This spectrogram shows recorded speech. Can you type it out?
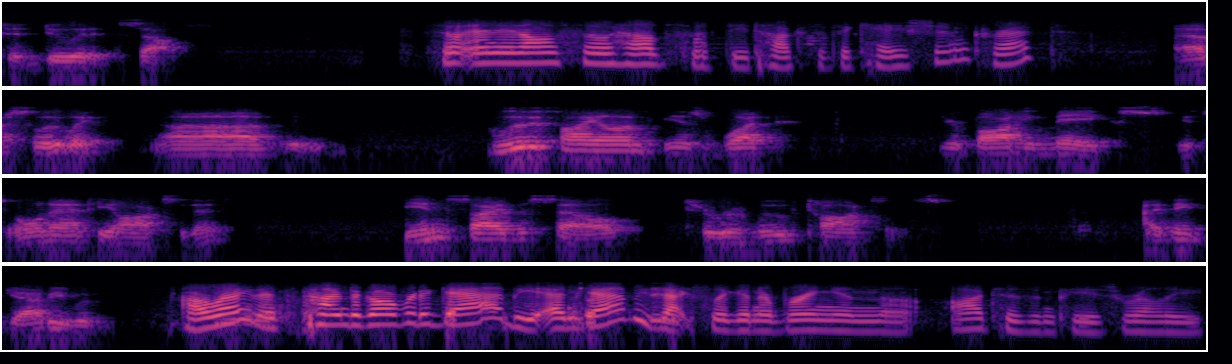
to do it itself. So, and it also helps with detoxification, correct? Absolutely. Uh, glutathione is what your body makes its own antioxidant inside the cell to remove toxins. I think Gabby would all right, it's time to go over to Gabby, and Gabby's actually going to bring in the autism piece really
